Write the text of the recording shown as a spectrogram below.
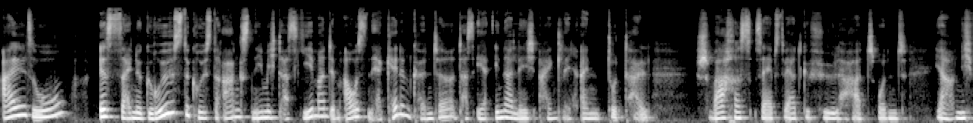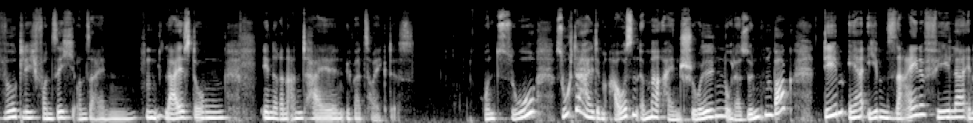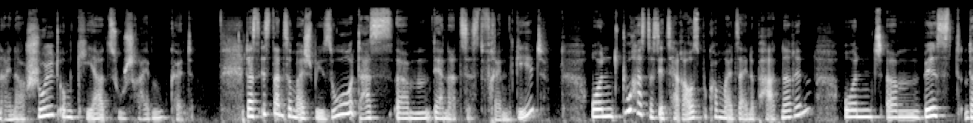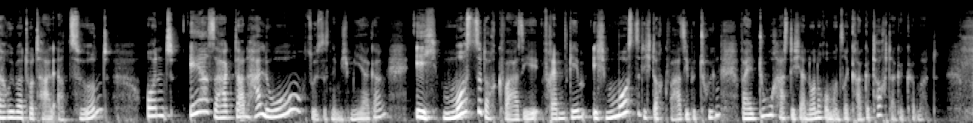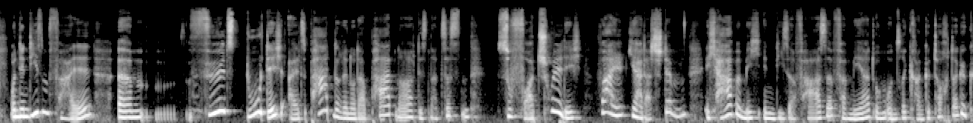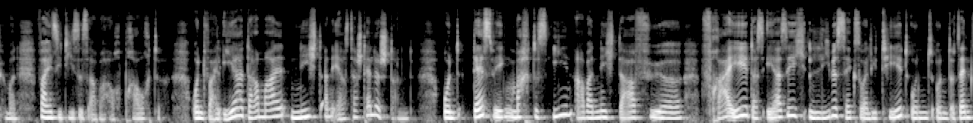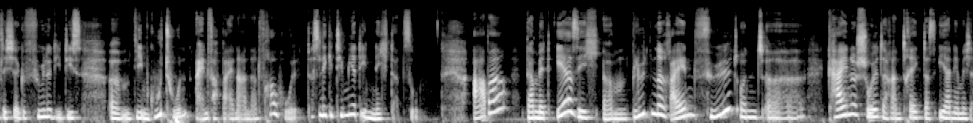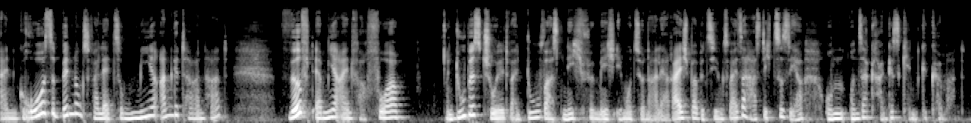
Also ist seine größte, größte Angst, nämlich dass jemand im Außen erkennen könnte, dass er innerlich eigentlich ein total schwaches Selbstwertgefühl hat und ja, nicht wirklich von sich und seinen Leistungen, inneren Anteilen überzeugt ist. Und so sucht er halt im Außen immer einen Schulden- oder Sündenbock, dem er eben seine Fehler in einer Schuldumkehr zuschreiben könnte. Das ist dann zum Beispiel so, dass ähm, der Narzisst fremd geht und du hast das jetzt herausbekommen als seine Partnerin und ähm, bist darüber total erzürnt und er sagt dann, hallo, so ist es nämlich mir ergangen, ich musste doch quasi fremdgehen, ich musste dich doch quasi betrügen, weil du hast dich ja nur noch um unsere kranke Tochter gekümmert. Und in diesem Fall ähm, fühlst du dich als Partnerin oder Partner des Narzissten sofort schuldig, weil, ja, das stimmt, ich habe mich in dieser Phase vermehrt um unsere kranke Tochter gekümmert, weil sie dieses aber auch brauchte und weil er da mal nicht an erster Stelle stand. Und deswegen macht es ihn aber nicht dafür frei, dass er sich Liebe, Sexualität und, und sämtliche Gefühle, die, dies, ähm, die ihm gut tun, einfach bei einer anderen Frau holt. Das legitimiert ihn nicht dazu. Aber damit er sich ähm, blütenrein fühlt und äh, keine Schuld daran trägt, dass er nämlich eine große Bindungsverletzung mir angetan hat, wirft er mir einfach vor, du bist schuld, weil du warst nicht für mich emotional erreichbar, beziehungsweise hast dich zu sehr um unser krankes Kind gekümmert.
